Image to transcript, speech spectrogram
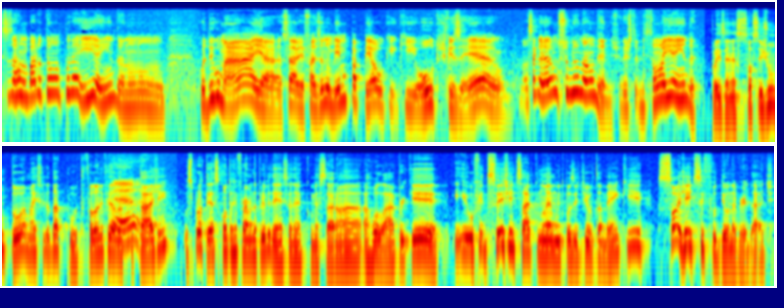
Esses arrombados estão por aí ainda. Não, não- Rodrigo Maia, sabe? Fazendo o mesmo papel que, que outros fizeram. Essa galera não sumiu, não, Denis. Eles estão aí ainda. Pois é, né? Só se juntou a mais filha da puta. Falando em filha É. da putagem, os protestos contra a reforma da Previdência, né? Começaram a, a rolar, porque. E o desfecho a gente sabe que não é muito positivo também, que só a gente se fudeu, na verdade.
